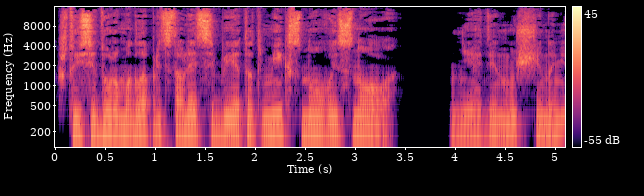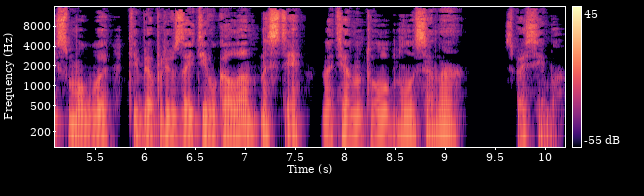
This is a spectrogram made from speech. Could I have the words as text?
что Исидора могла представлять себе этот миг снова и снова. «Ни один мужчина не смог бы тебя превзойти в галантности», — натянуто улыбнулась она. «Спасибо».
